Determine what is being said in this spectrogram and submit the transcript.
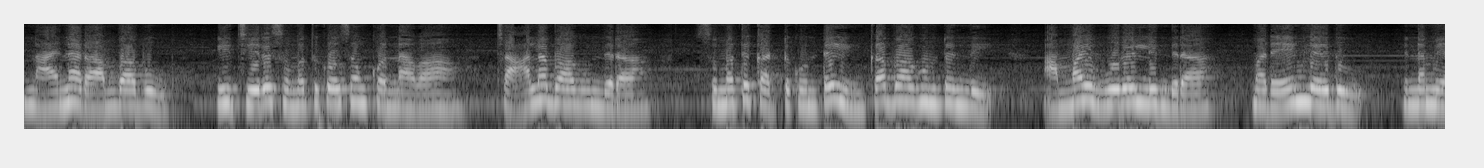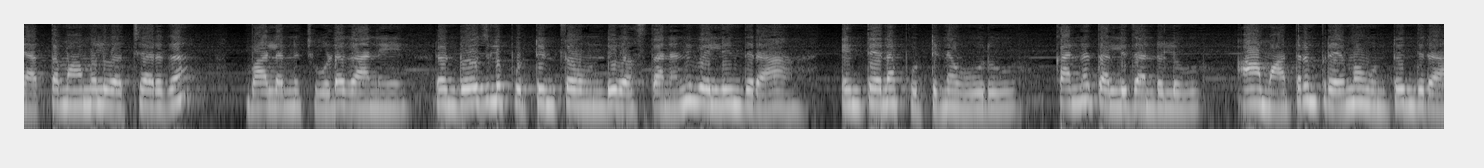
నాయనా రాంబాబు ఈ చీర సుమతి కోసం కొన్నావా? చాలా బాగుందిరా. సుమతి కట్టుకుంటే ఇంకా బాగుంటుంది. అమ్మాయి ఊరెళ్ళిందిరా. మరేం లేదు. నిన్న మీ అత్తమామలు వచ్చారుగా. వాళ్ళను చూడగానే రెండు రోజులు పుట్టింట్లో ఉండి వస్తానని వెళ్ళిందిరా. ఎంతైనా పుట్టిన ఊరు కన్న తల్లిదండ్రులు ఆ మాత్రం ప్రేమ ఉంటుందిరా.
